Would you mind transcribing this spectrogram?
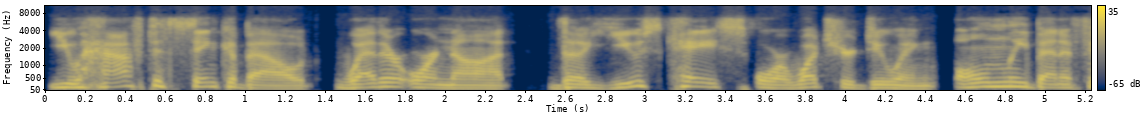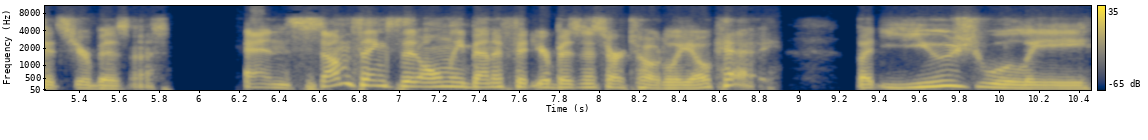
you have to think about whether or not the use case or what you're doing only benefits your business. And some things that only benefit your business are totally okay. But usually,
